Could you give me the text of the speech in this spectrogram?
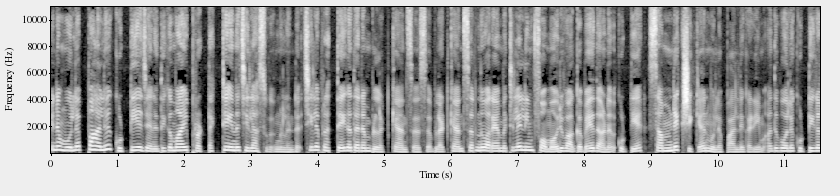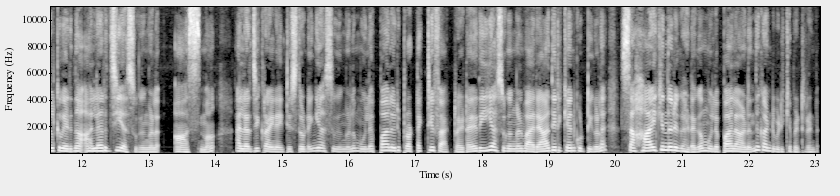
പിന്നെ മുലപ്പാൽ കുട്ടിയെ ജനതികമായി പ്രൊട്ടക്ട് ചെയ്യുന്ന ചില അസുഖങ്ങളുണ്ട്. ചില പ്രത്യേക തരം ബ്ലഡ് ക്യാൻസേഴ്സ് ബ്ലഡ് ക്യാൻസർ എന്ന് പറയാൻ പറ്റില്ല ലിംഫോമ ഒരു വകഭേദമാണ് കുട്ടിയെ സംരക്ഷിക്കാൻ മുലപ്പാലിന് കഴിയും. അതുപോലെ കുട്ടികൾക്ക് വരുന്ന അലർജി അസുഖങ്ങൾ ആസ്മ അലർജി ക്രൈനൈറ്റിസ് തുടങ്ങിയ അസുഖങ്ങൾ മുലപ്പാൽ ഒരു പ്രൊട്ടക്റ്റീവ് ഫാക്ടറായിട്ട് അതായത് ഈ അസുഖങ്ങൾ വരാതിരിക്കാൻ കുട്ടികളെ സഹായിക്കുന്ന ഒരു ഘടകം മുലപ്പാലാണെന്ന് കണ്ടുപിടിക്കപ്പെട്ടിട്ടുണ്ട്.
